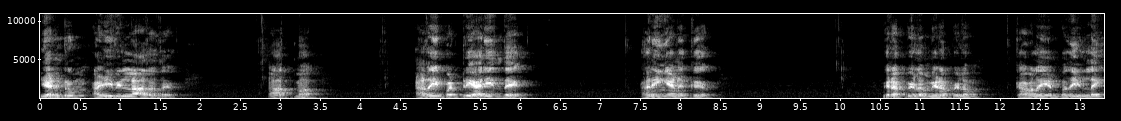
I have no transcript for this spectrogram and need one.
என்றும் அழிவில்லாதது. ஆத்மா அதை பற்றி அறிந்து அறிஞனுக்கு பிறப்பிலும் இறப்பிலும் கவலை என்பது இல்லை.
